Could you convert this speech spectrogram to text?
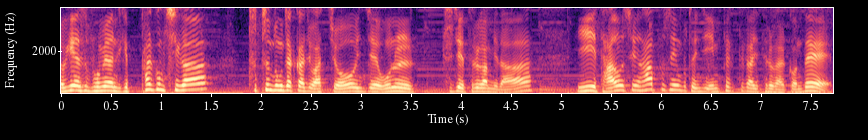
여기에서 보면 이렇게 팔꿈치가 붙은 동작까지 왔죠. 이제 오늘 주제 들어갑니다. 이 다운스윙, 하프스윙부터 이제 임팩트까지 들어갈 건데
